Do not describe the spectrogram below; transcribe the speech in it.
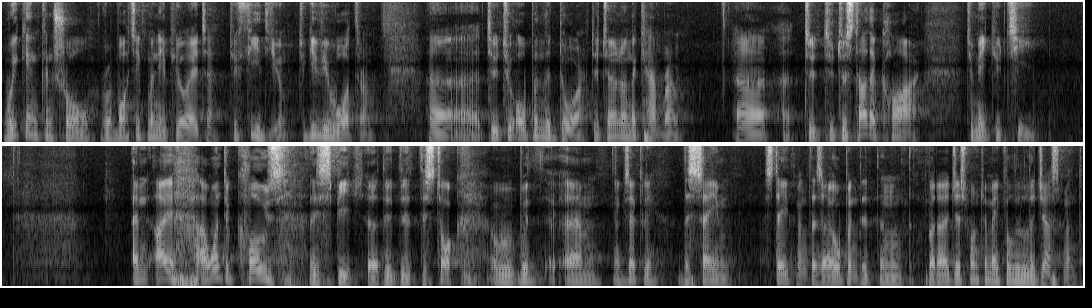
we can control robotic manipulator to feed you, to give you water, uh, to, to open the door, to turn on the camera, uh, to, to, to start a car, to make you tea. And I, I want to close this speech, uh, the, the, this talk, with um, exactly the same statement as I opened it, and, but I just want to make a little adjustment.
